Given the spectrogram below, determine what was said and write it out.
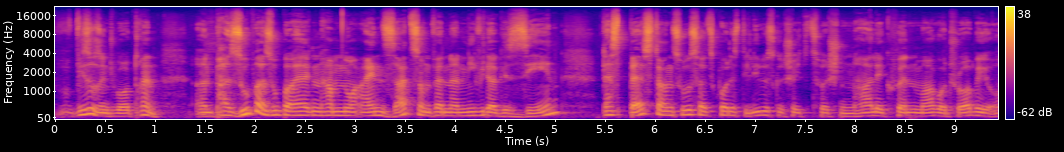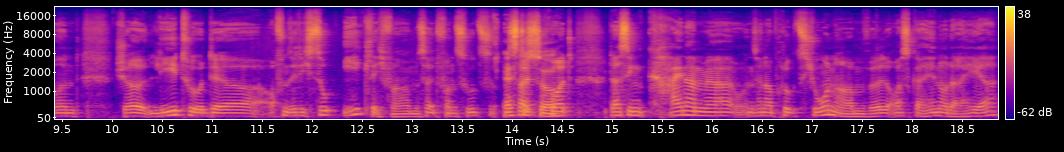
Wieso sind die überhaupt drin? Ein paar Super-Superhelden haben nur einen Satz und werden dann nie wieder gesehen. Das Beste an Suicide Squad ist die Liebesgeschichte zwischen Harley Quinn, Margot Robbie und Jared Leto, der offensichtlich so eklig war am Set von Suicide das so? Squad, dass ihn keiner mehr in seiner Produktion haben will, Oscar hin oder her.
